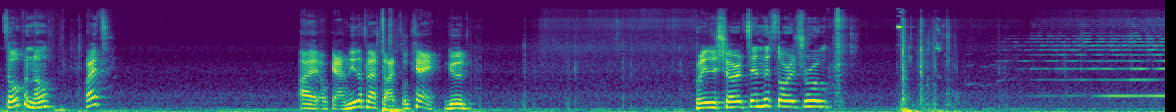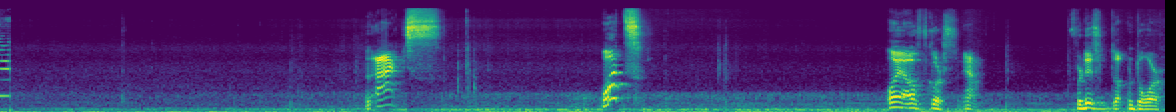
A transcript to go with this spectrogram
It's open now, right? I, okay, I need a flashlight. Okay, good. Pretty sure it's in the storage room. Oh yeah, of course, yeah. For this do door.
